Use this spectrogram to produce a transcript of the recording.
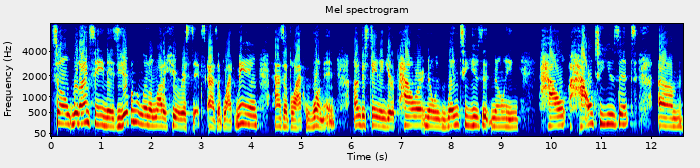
So what I'm saying is you're going to learn a lot of heuristics as a black man, as a black woman, understanding your power, knowing when to use it, knowing how, how to use it. Um,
